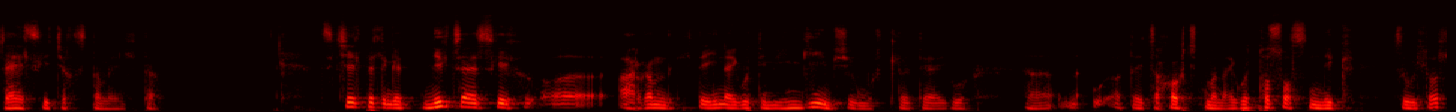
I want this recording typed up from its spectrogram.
зайлсхийж явах хэрэгтэй байна л да жишээлбэл ингээд нэг зайлсхийх арга нь гэхдээ энэ айгүй тийм энгийн юм шиг мөртлөө те айгүй одоо зохиогчд маань айгүй тус болсон нэг зүйл бол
